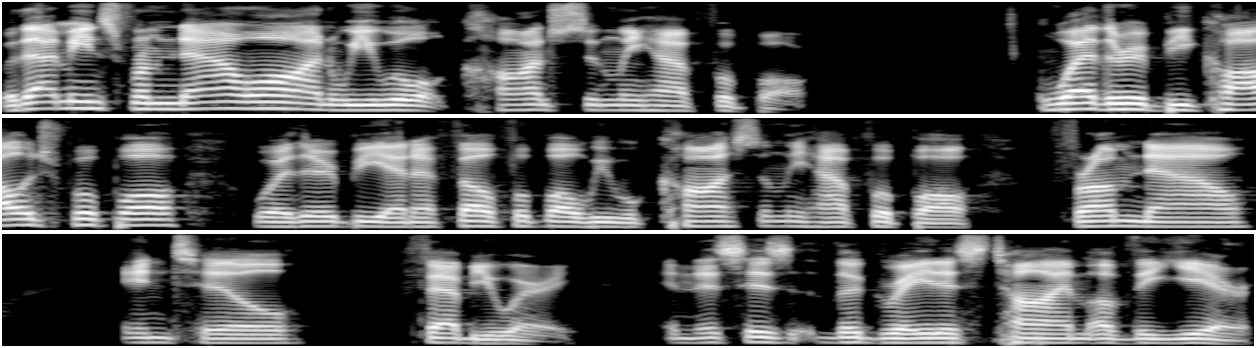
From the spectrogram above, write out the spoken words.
But that means from now on, we will constantly have football. Whether it be college football, whether it be NFL football, we will constantly have football from now until February. And this is the greatest time of the year.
